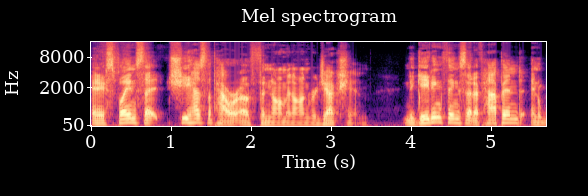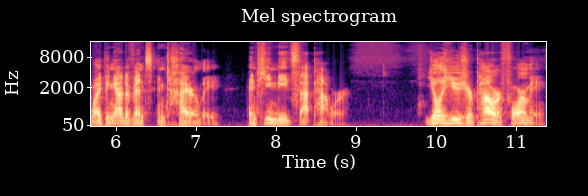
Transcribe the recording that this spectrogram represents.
and explains that she has the power of phenomenon rejection, negating things that have happened and wiping out events entirely, and he needs that power. You'll use your power for me,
